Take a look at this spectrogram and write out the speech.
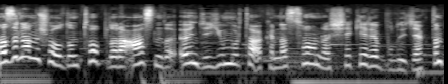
Hazırlamış olduğum toplara aslında önce yumurta akına sonra şekere bulayacaktım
